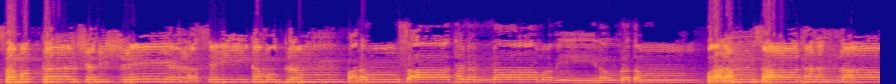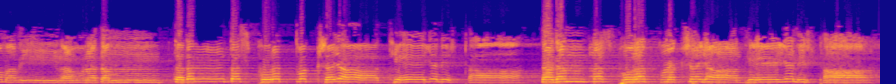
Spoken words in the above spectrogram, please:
समुत्कर्षनिःश्रेयसस्यैकमुग्रम्। समुत्कर्ष निःश्रेयसस्यैकमुग्रम् परम् साधनम् नाम वीरव्रतम्। परम् साधनम् नाम वीरव्रतम्। तदन्तस्फुरत्वक्षयाध्येयनिष्ठा। तदन्तस्फुरत्वक्षया ध्येयनिष्ठा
